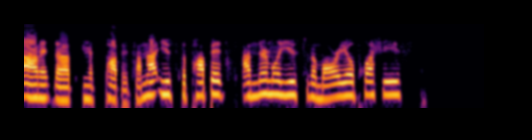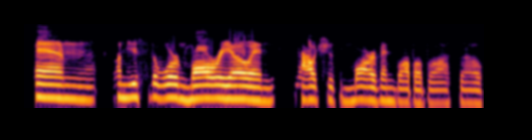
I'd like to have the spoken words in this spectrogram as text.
Um, it, the it's puppets. I'm not used to the puppets. I'm normally used to the Mario plushies, and I'm used to the word Mario, and now it's just Marvin. Blah blah blah. So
